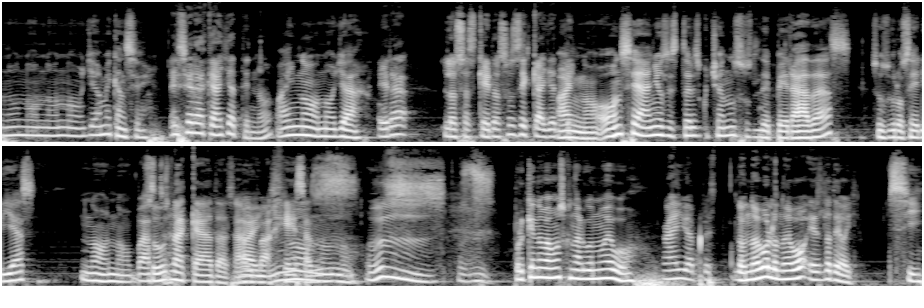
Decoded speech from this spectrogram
No, no, no, no, ya me cansé. Ese era Cállate, ¿no? Ay, no, no, ya. Era Los Asquerosos de Cállate. Ay, no. 11 años de estar escuchando sus leperadas, sus groserías. No, no, basta. Sus nacadas, Ay, bajezas. no, no, no. Uzz. ¿Por qué no vamos con algo nuevo? Ay, ya, pues, lo nuevo, lo nuevo es lo de hoy. Sí.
